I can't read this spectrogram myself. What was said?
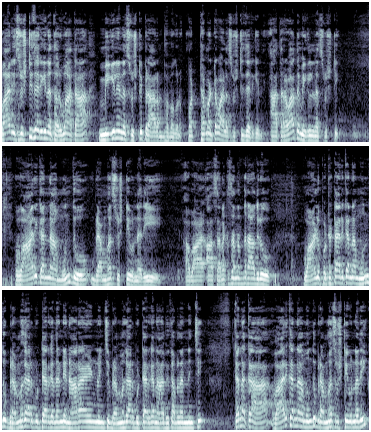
వారి సృష్టి జరిగిన తరువాత మిగిలిన సృష్టి ప్రారంభమగును. మొట్టమొదట వాళ్ళ సృష్టి జరిగింది. ఆ తర్వాత మిగిలిన సృష్టి. వారికన్నా ముందు బ్రహ్మ సృష్టి ఉన్నది. ఆ ఆ సనక సనందనాథులు వాళ్ళు పుట్టడానికన్నా ముందు బ్రహ్మగారు పుట్టారు కదండి. నారాయణ నుంచి బ్రహ్మగారు పుట్టారు కదా నాభికమలం నుంచి. కనుక వారికన్నా ముందు బ్రహ్మ సృష్టి ఉన్నది.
